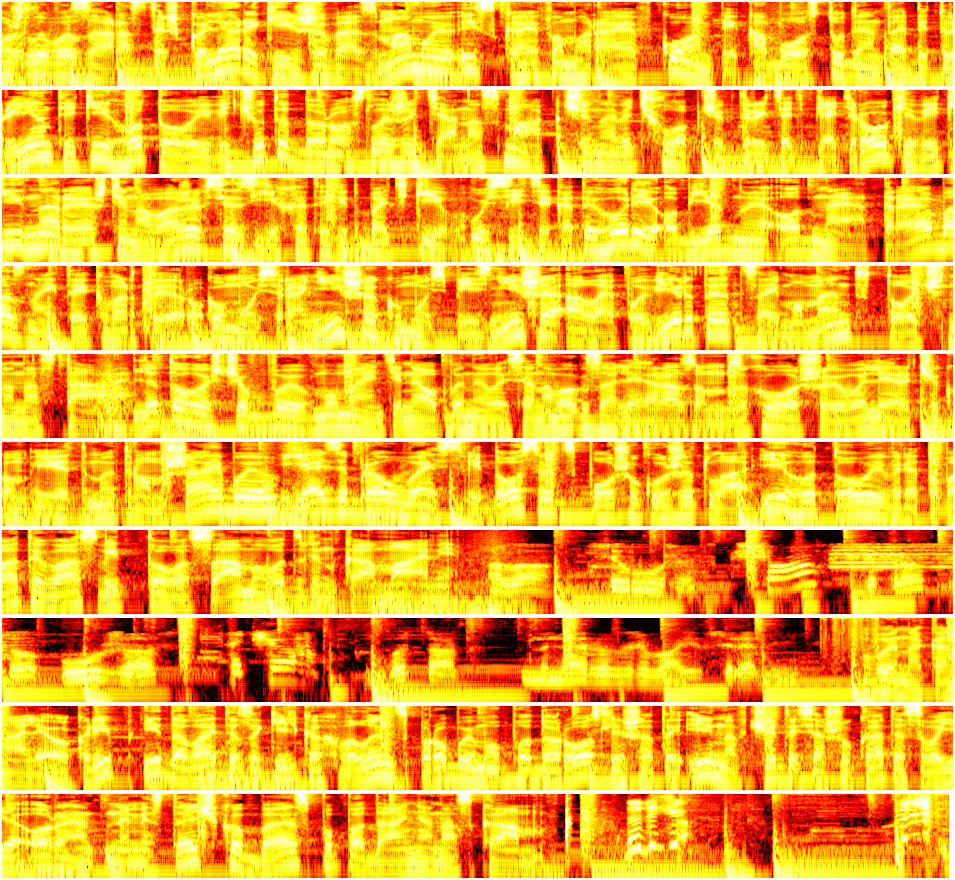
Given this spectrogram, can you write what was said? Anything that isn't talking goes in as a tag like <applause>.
Можливо, зараз ти школяр, який живе з мамою і з кайфом грає в компік, або студент-абітурієнт, який готовий відчути доросле життя на смак, чи навіть хлопчик 35 років, який нарешті наважився з'їхати від батьків. Усі ці категорії об'єднує одне: треба знайти квартиру. Комусь раніше, комусь пізніше, але повірте, цей момент точно настане. Для того, щоб ви в моменті не опинилися на вокзалі разом з Гошою, Валерчиком і Дмитром Шайбою, я зібрав весь свій досвід з пошуку житла і готовий врятувати вас від того самого дзвінка мамі. Алло, це ужас. Що? Це просто ужас. Та чого? Бо так, мене розриває всередині. Ви на каналі Окріп, і давайте за кілька хвилин спробуємо подорослішати і навчитися шукати своє орендне містечко без попадання на скам. Да ти чо?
